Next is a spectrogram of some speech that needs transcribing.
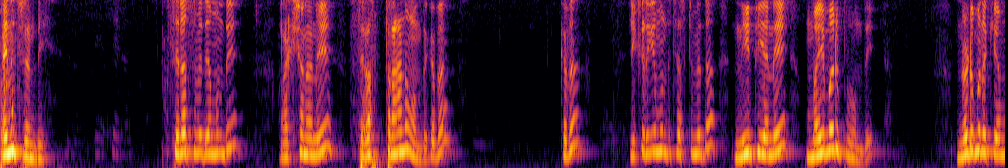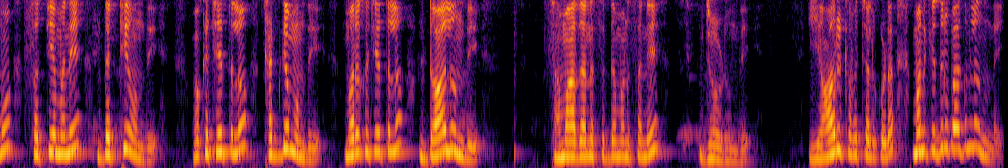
పయనించండి రండి శిరస్సు మీద ఏముంది? రక్షణ అనే శిరస్త్రాణం ఉంది కదా? కదా? ఇక్కడ ఏముంది చెస్ట్ మీద? నీతి అనే మైమరుపు ఉంది. నడుమునకేమో సత్యం అనే దట్టి ఉంది. ఒక చేతిలో ఖడ్గం ఉంది. మరొక చేతిలో డాల్ ఉంది. సమాధాన సిద్ధ మనసు అనే జోడుంది ఈ ఆరు కవచాలు కూడా మనకు ఎదురు భాగంలో ఉన్నాయి.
